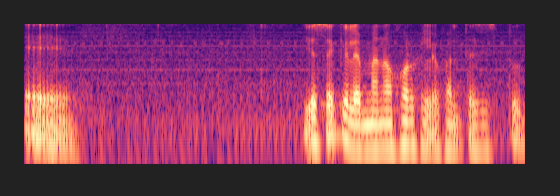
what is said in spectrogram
Eh, yo sé que el hermano Jorge le falta ese estudio.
